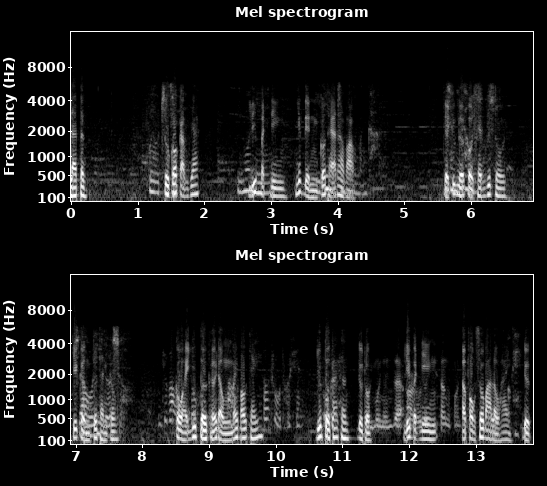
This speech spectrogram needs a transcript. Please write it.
La Tân. Tôi có cảm giác Lý Bạch Điên nhất định có thể ra vào. Chờ chút nữa cậu xem giúp tôi. Chỉ cần tôi thành công. Cậu hãy giúp tôi khởi động máy báo cháy. Giúp tôi cá thân. Được rồi. Lý Bạch Điên ở phòng số 3 lầu 2 Được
